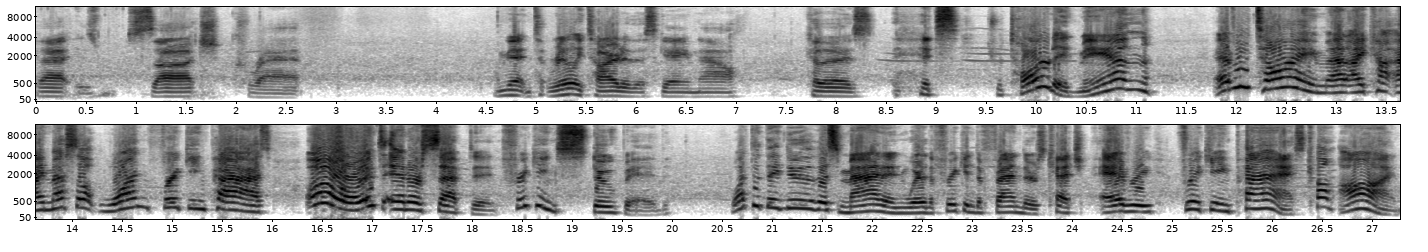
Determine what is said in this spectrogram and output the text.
That is such crap. I'm getting really tired of this game now. Because it's, it's retarded, man. Every time that I, I mess up one freaking pass, oh, it's intercepted. Freaking stupid. What did they do to this Madden where the freaking defenders catch every freaking pass? Come on.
